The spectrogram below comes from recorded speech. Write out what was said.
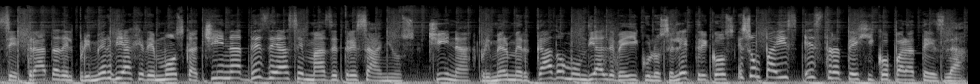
Se trata del primer viaje de Musk a China desde hace más de tres años. China, primer mercado mundial de vehículos eléctricos, es un país estratégico para Tesla.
